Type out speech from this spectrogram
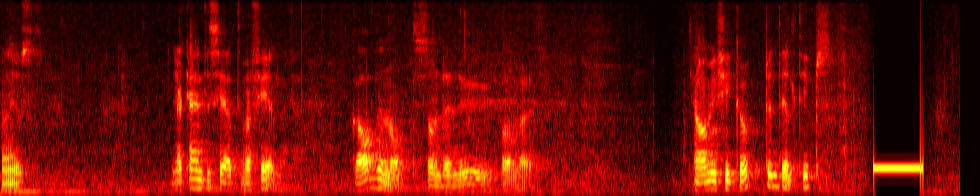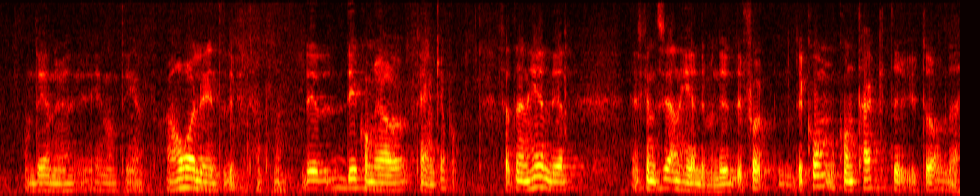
Men just, jag kan inte säga att det var fel. gav det något som det nu utformades? Ja, vi fick upp en del tips. Om det nu är någonting att ha eller inte, det vet jag inte. Det, det kommer jag att tänka på. Så att en hel del, jag ska inte säga en hel del, men det, det, för, det kom kontakter utav det.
